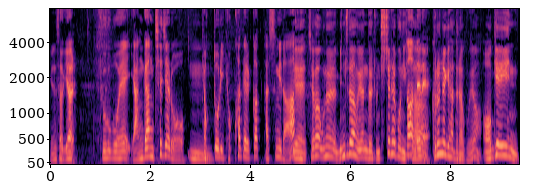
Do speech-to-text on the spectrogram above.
윤석열 두 후보의 양강 체제로 음. 격돌이 격화될 것 같습니다. 예, 제가 오늘 민주당 의원들 좀 취재를 해보니까 아, 그런 얘기 하더라고요. again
